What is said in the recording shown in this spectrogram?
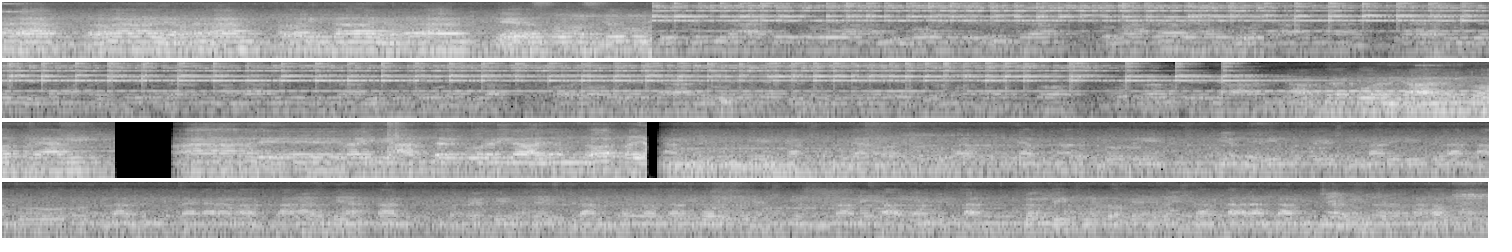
यम देवीं कृपये श्रीमादेवीं त्रिदां काम्रोस्तां धन्यप्राकारामात्मानं तत्रैव देवत्रे स्थिरां भोनां तां गोविष्यं नामे भागां निष्ठां गलं देवीं लोके निदंशां धारां तां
